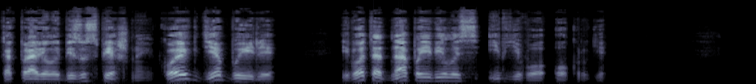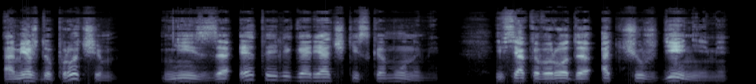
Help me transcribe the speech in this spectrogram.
как правило, безуспешные, кое-где были, и вот одна появилась и в его округе. А между прочим, не из-за этой ли горячки с коммунами и всякого рода отчуждениями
